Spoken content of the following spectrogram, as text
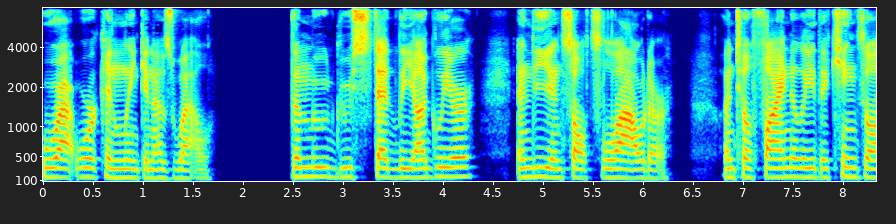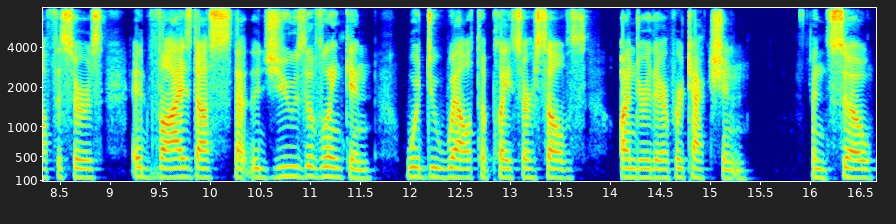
were at work in Lincoln as well. The mood grew steadily uglier and the insults louder, until finally the king's officers advised us that the Jews of Lincoln would do well to place ourselves under their protection. And so,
